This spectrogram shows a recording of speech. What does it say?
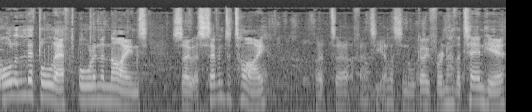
All a little left, all in the nines. So a seven to tie, but uh, Fancy Ellison will go for another 10 here.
